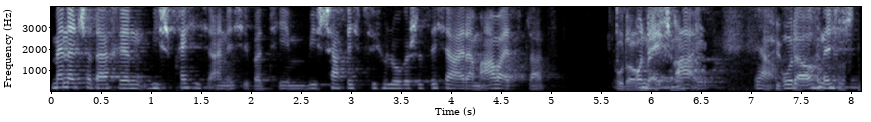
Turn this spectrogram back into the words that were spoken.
Manager darin, wie spreche ich eigentlich über Themen, wie schaffe ich psychologische Sicherheit am Arbeitsplatz. Oder auch und nicht. HR, ne? ja, Diese oder auch nicht.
